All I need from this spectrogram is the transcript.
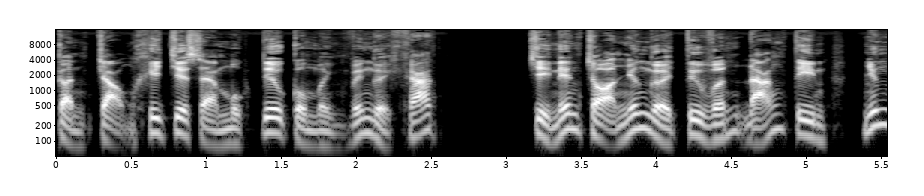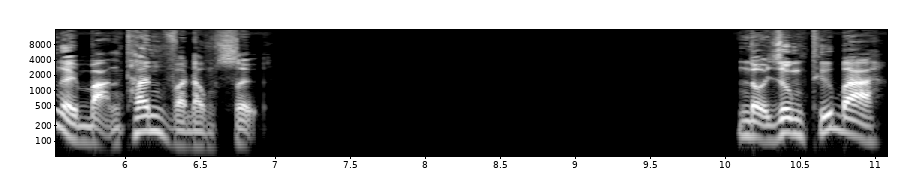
cẩn trọng khi chia sẻ mục tiêu của mình với người khác. Chỉ nên chọn những người tư vấn đáng tin những người bạn thân và đồng sự. Nội dung thứ ba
